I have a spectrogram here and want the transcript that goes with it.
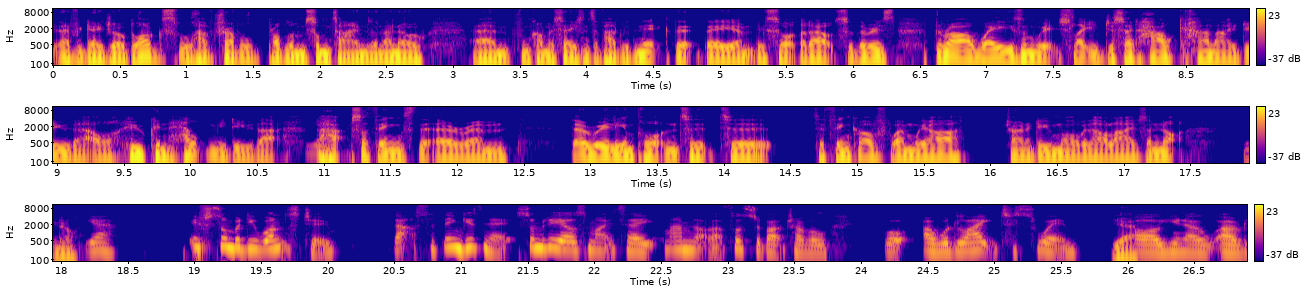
everyday Joe Bloggs will have travel problems sometimes and I know um, from conversations I've had with Nick that they um, they sort that out so there is there are ways in which like you just said how can I do that or who can help me do that Yes. perhaps are things that are um, that are really important to to to think of when we are trying to do more with our lives and not you know Yeah. If somebody wants to, that's the thing, isn't it? Somebody else might say, I'm not that fussed about travel, but I would like to swim. Yeah Or, you know, I would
